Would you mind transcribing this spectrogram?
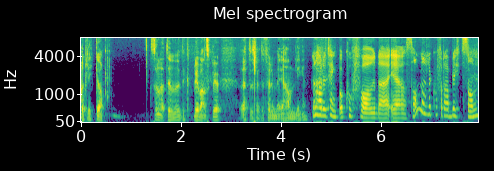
replikker. Sånn at det, det blir vanskelig rett og slett å følge med i handlingen. Men Har du tenkt på hvorfor det er sånn, eller hvorfor det har blitt sånn?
